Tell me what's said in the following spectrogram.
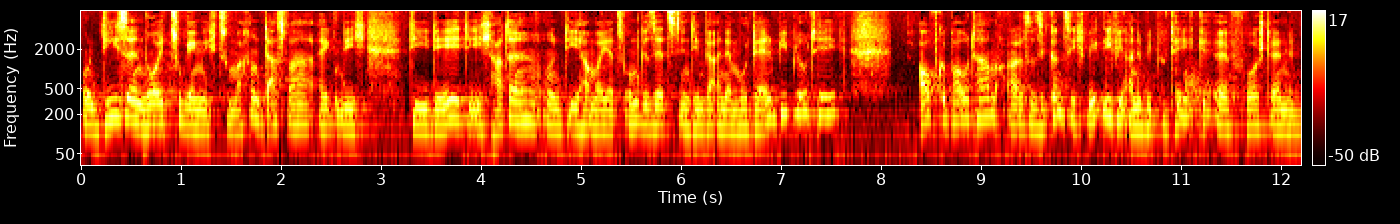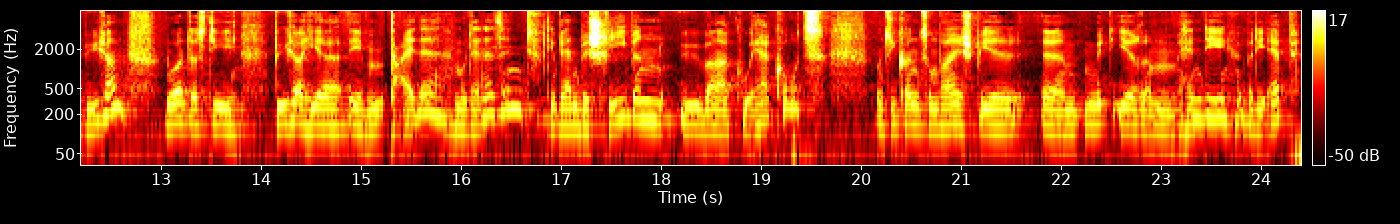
und diese neu zugänglich zu machen, das war eigentlich die Idee, die ich hatte und die haben wir jetzt umgesetzt, indem wir eine Modellbibliothek aufgebaut haben. Also Sie können sich wirklich wie eine Bibliothek äh, vorstellen mit Büchern, nur dass die Bücher hier eben Teile, Modelle sind. Die werden beschrieben über QR-Codes und Sie können zum Beispiel äh, mit Ihrem Handy über die App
